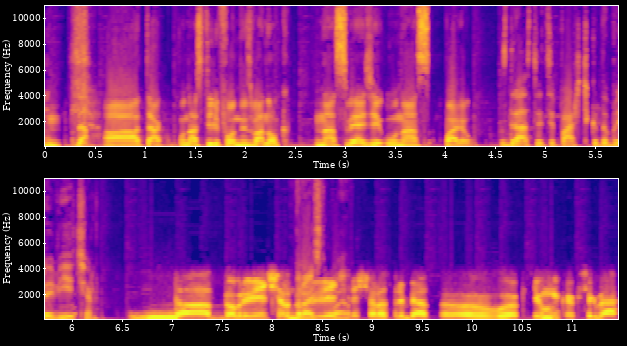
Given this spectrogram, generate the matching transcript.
Да. А, так, у нас телефонный звонок. На связи у нас Павел. Здравствуйте, Пашечка, добрый вечер. Да, добрый вечер. Здрасте, добрый Павел. вечер еще раз, ребят. Э, Вы активны, как всегда.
